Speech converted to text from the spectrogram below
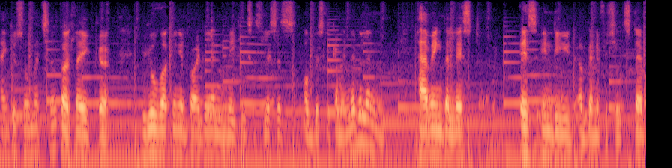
Thank you so much, sir. Because like uh, you working at Bruegel and making such lists is obviously commendable, and having the list is indeed a beneficial step.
